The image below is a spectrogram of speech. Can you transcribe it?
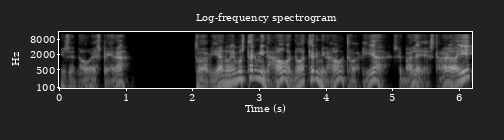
Y dice, no, espera. Todavía no hemos terminado, no ha terminado todavía. Se vale, está ahí,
